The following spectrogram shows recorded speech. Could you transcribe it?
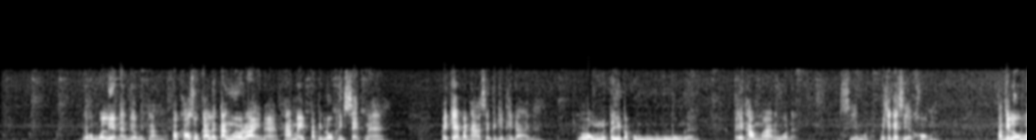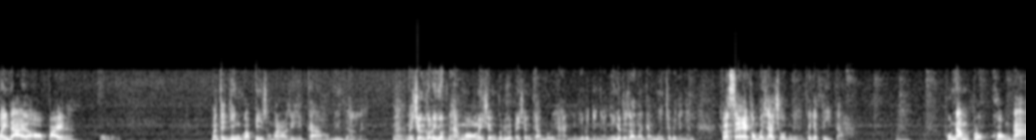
เดี๋ยวผมก็เรียนท่านผู้ชมอีกครั้ง พอเข้าสู่การเลือกตั้งเมื่อไหร่นะ ถ้าไม่ปฏิรูปให้เสร็จนะฮะไม่แก้ปัญหาเศรษฐกิจให้ได้นะ ลมตีกับปุ้มปุ้มปุ้มปุ้มเลยไอ้ทำมาทั้งหมดอะเสียหมดอะไม่ใช่แค่เสียของ ปฏิรูปไม่ได้แล้วออกไปนะโอ้มันจะยิ่งกว่าปี 2549 ผมยืนยันเลยนะในเชิงกลยุทธ์นะฮะมองในเชิงกลยุทธ์ในเชิงการบริหารเนี่ยมันจะเป็นอย่างนั้นในยุทธศาสตร์ทางการเมืองจะเป็นอย่างนั้น กระแสของประชาชนเนี่ยก็จะตีกลับ ผู้นำปกครองได้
